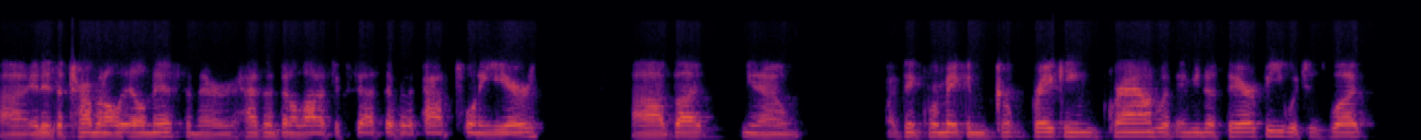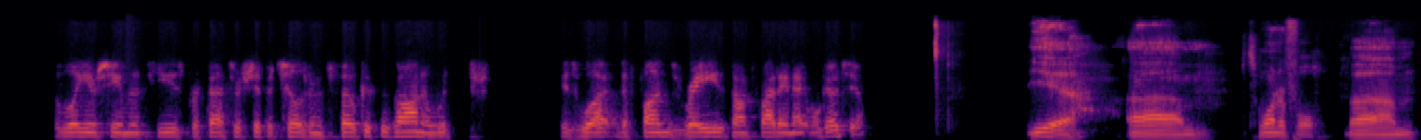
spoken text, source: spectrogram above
uh, it is a terminal illness and there hasn't been a lot of success over the past 20 years. Uh, but, you know, I think we're making breaking ground with immunotherapy, which is what the William Shameless Hughes Professorship of Children's focuses on, and which is what the funds raised on Friday night will go to. Yeah, um, it's wonderful. Um,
